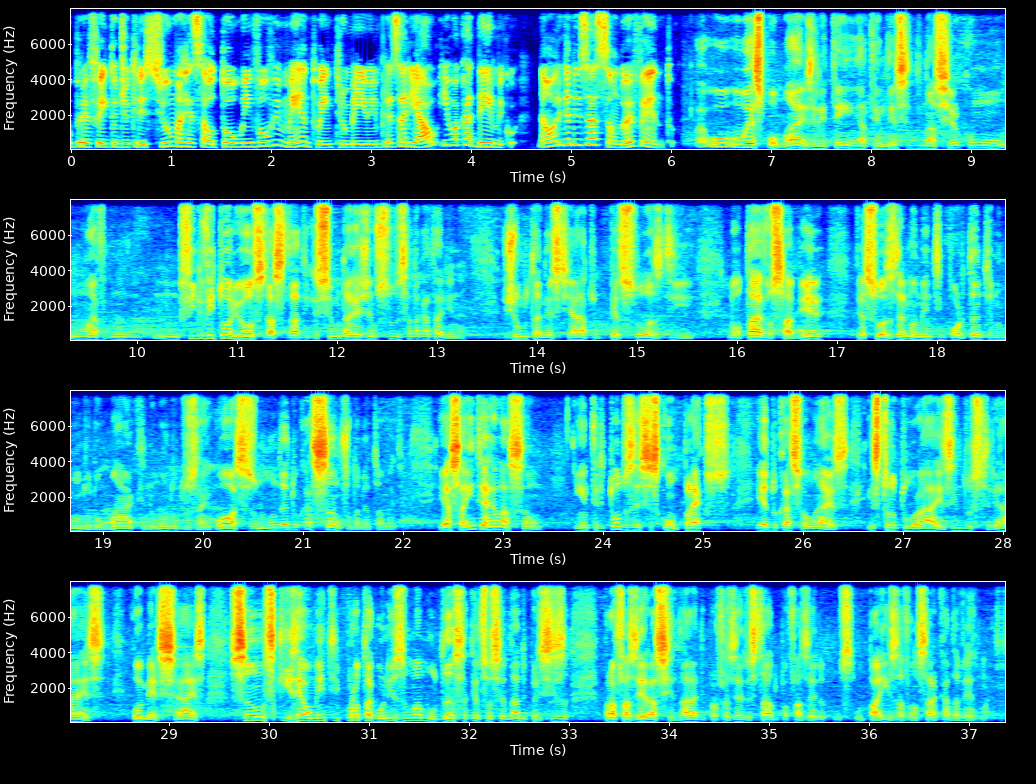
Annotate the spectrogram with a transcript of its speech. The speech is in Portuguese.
O prefeito de Criciúma ressaltou o envolvimento entre o meio empresarial e o acadêmico na organização do evento. O, o Expo Mais ele tem a tendência de nascer como uma, um, um, filho vitorioso da cidade de Criciúma da região sul de Santa Catarina. Junta neste ato pessoas de notável saber, pessoas extremamente importantes no mundo do marketing, no mundo dos negócios, no mundo da educação, fundamentalmente. E essa inter-relação entre todos esses complexos educacionais, estruturais, industriais, comerciais, são os que realmente protagonizam uma mudança que a sociedade precisa para fazer a cidade, para fazer o Estado, para fazer o país avançar cada vez mais.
